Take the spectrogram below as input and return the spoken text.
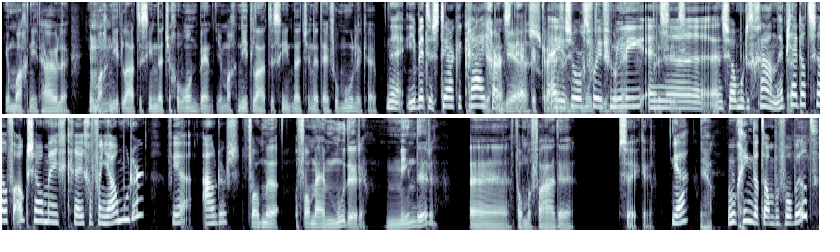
Je mag niet huilen. Je mag Mhm. niet laten zien dat je gewond bent. Je mag niet laten zien dat je het even moeilijk hebt. Nee, je bent een sterke Je krijger. sterke Yes. krijger. En je zorgt voor je familie en, eh, en zo moet het gaan. Heb Ja. jij dat zelf ook zo meegekregen van jouw moeder? Van je ouders? Van, me, van mijn moeder minder. eh, van mijn vader zeker. Ja? Ja. Hoe ging dat dan bijvoorbeeld?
